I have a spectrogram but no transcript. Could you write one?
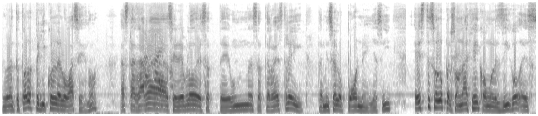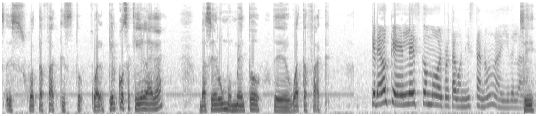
Durante toda la película lo hace, ¿no? Hasta agarra cerebro de, un extraterrestre y también se lo pone y así. Este solo personaje, como les digo, es, es what the fuck. Esto, cualquier cosa que él haga va a ser un momento de what the fuck. Creo que él es como el protagonista, ¿no? Ahí de la... Sí,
